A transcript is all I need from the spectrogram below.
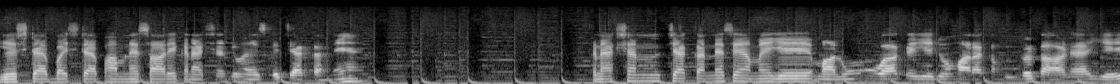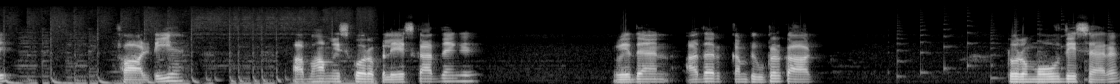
ये स्टेप बाय स्टेप हमने सारे कनेक्शन जो है इसके चेक करने हैं। कनेक्शन चेक करने से हमें ये मालूम हुआ कि ये जो हमारा कंप्यूटर कार्ड है, ये फॉल्टी है। अब हम इसको रिप्लेस कर देंगे with another computer card to remove this error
